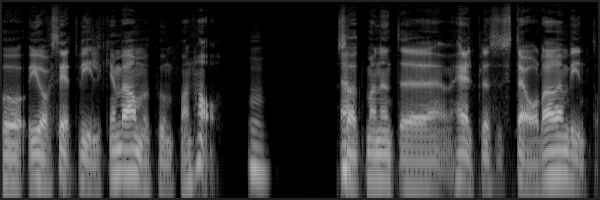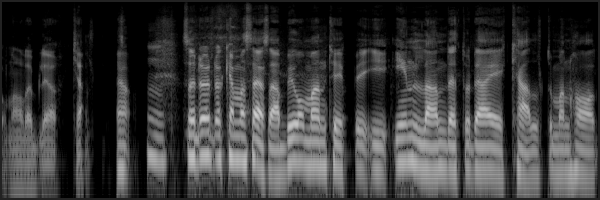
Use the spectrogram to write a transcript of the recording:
på, oavsett vilken värmepump man har. Mm. Så Ja. att man inte helt plötsligt står där en vinter när det blir kallt. Så då, då kan man säga så här, bor man typ i inlandet och där är kallt och man har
